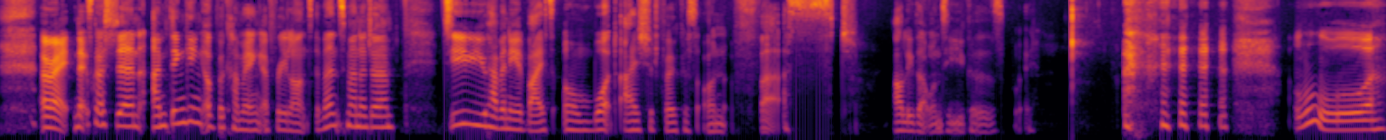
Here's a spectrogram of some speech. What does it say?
all right, next question. I'm thinking of becoming a freelance events manager. Do you have any advice on what I should focus on first? I'll leave that one to you because, boy. Oh,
